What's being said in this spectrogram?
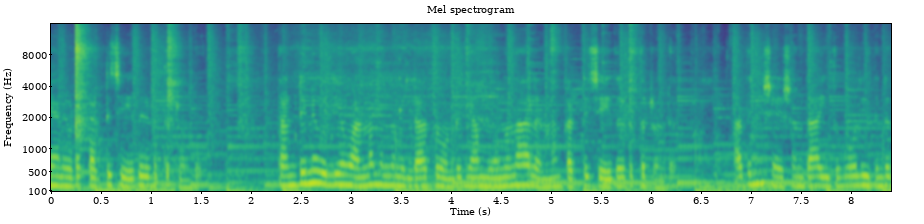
ഞാനിവിടെ കട്ട് ചെയ്ത് എടുത്തിട്ടുണ്ട് തണ്ടിന് വലിയ വണ്ണമൊന്നും ഇല്ലാത്തതുകൊണ്ട് ഞാൻ മൂന്ന് നാലെണ്ണം കട്ട് ചെയ്ത് എടുത്തിട്ടുണ്ട് അതിനുശേഷം ദാ ഇതുപോലെ ഇതിന്റെ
